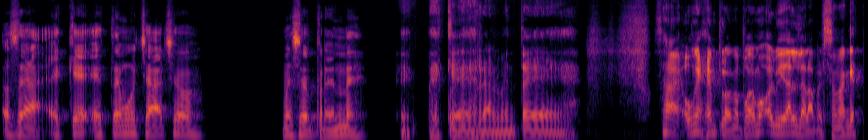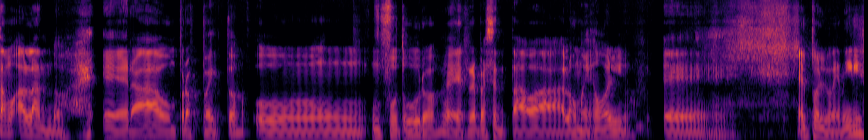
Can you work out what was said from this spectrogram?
O sea, es que este muchacho me sorprende. Es que realmente. O sea, un ejemplo, no podemos olvidar de la persona que estamos hablando. Era un prospecto, un, un futuro, eh, representaba lo mejor, eh, el porvenir.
